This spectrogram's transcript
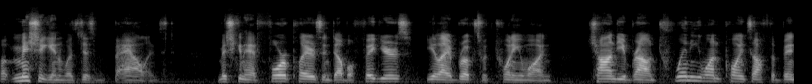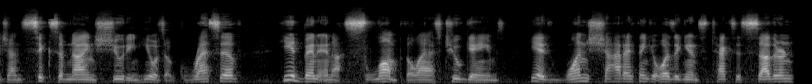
But Michigan was just balanced. Michigan had four players in double figures, Eli Brooks with 21. Chaundee Brown, 21 points off the bench on 6 of 9 shooting. He was aggressive. He had been in a slump the last two games. He had one shot, I think it was, against Texas Southern,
